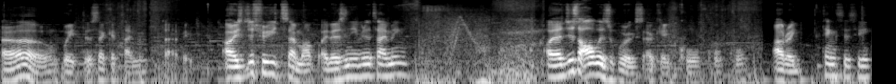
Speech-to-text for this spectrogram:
Oh, wait, there's like a timing for that. Wait. Oh, it's just for to time up. Oh, it isn't even a timing. Oh, that just always works. Okay, cool, cool, cool. Alright, thanks, Sissy.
